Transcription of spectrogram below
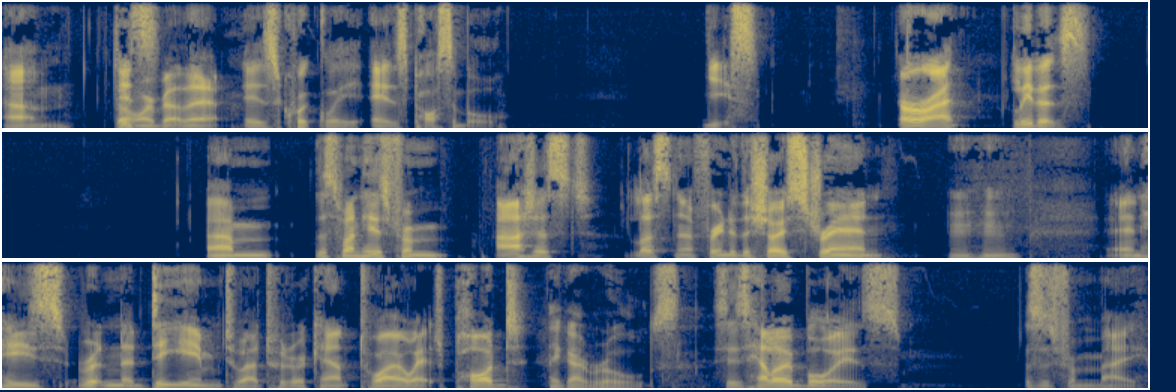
Um, Don't as- worry about that. as quickly as possible. Yes. All right. Letters. Um, this one here's from artist, listener, friend of the show, Stran. Mm-hmm. And he's written a DM to our Twitter account, Twioat Pod. They got rules. says, Hello, boys. This is from May.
